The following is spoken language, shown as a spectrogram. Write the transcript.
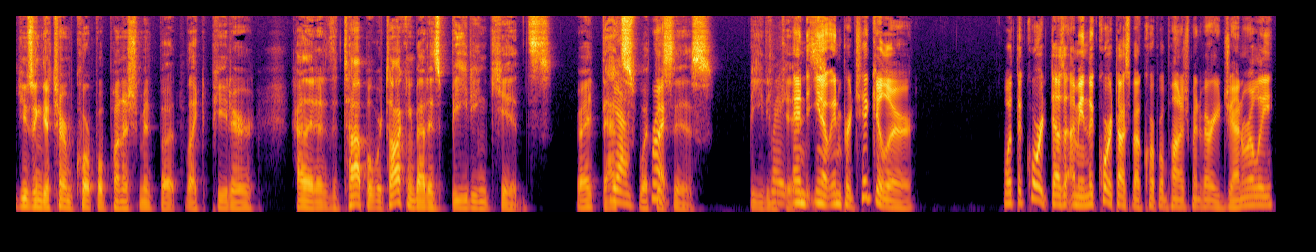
using the term corporal punishment, but like Peter highlighted at the top, what we're talking about is beating kids, right? That's Yeah. what Right. this is beating Right. kids. And, you know, in particular, what the court does, I mean, the court talks about corporal punishment very generally.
